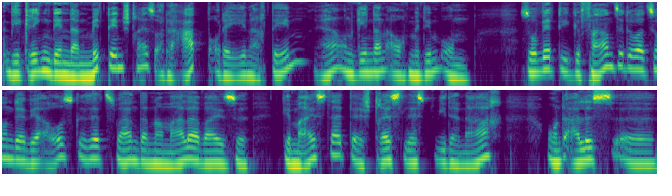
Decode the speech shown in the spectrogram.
Wir kriegen den dann mit den Stress oder ab oder je nachdem, ja, und gehen dann auch mit ihm um. So wird die Gefahrensituation, der wir ausgesetzt waren, dann normalerweise gemeistert. Der Stress lässt wieder nach und alles äh,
